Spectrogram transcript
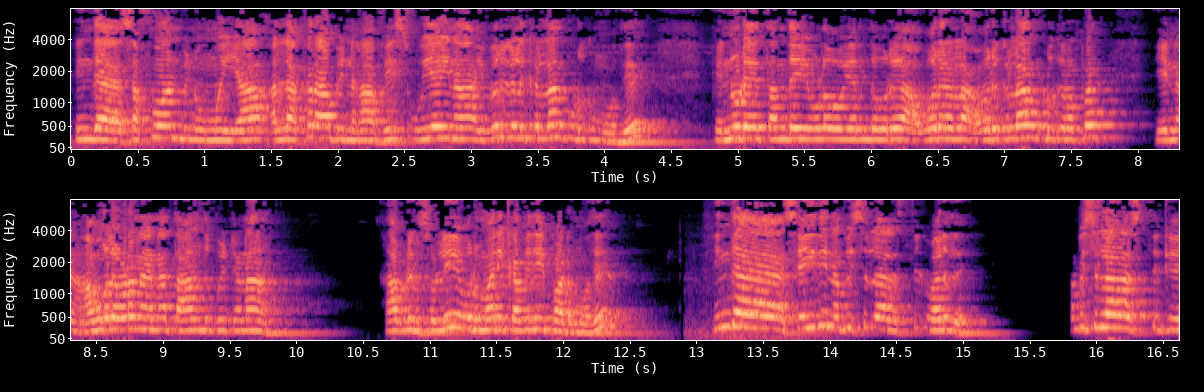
இந்த சஃப்வான் பின் உமையா அல் அக்ரா பின் ஹாபிஸ் உயைனா இவர்களுக்கெல்லாம் கொடுக்கும்போது என்னுடைய தந்தை இவ்வளவு உயர்ந்தவர் அவரெல்லாம் அவருக்கெல்லாம் கொடுக்கறப்ப என்ன அவங்களோட நான் என்ன தாழ்ந்து போயிட்டேனா? அப்படின்னு சொல்லி ஒரு மாதிரி கவிதை பாடும்போது இந்த செய்தி நபிசுல்லாத்துக்கு வருது. நபிசுல்லாஸ்துக்கு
